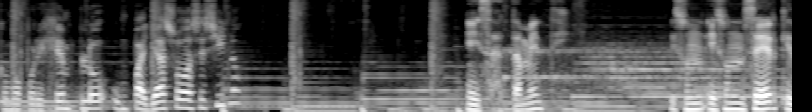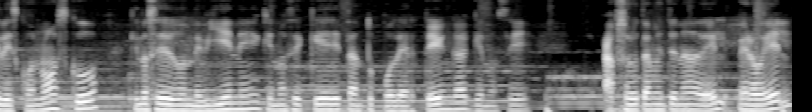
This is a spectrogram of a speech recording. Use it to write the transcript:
Como por ejemplo un payaso asesino. Exactamente. Es un, es un ser que desconozco, que no sé de dónde viene, que no sé qué tanto poder tenga, que no sé absolutamente nada de él, pero él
